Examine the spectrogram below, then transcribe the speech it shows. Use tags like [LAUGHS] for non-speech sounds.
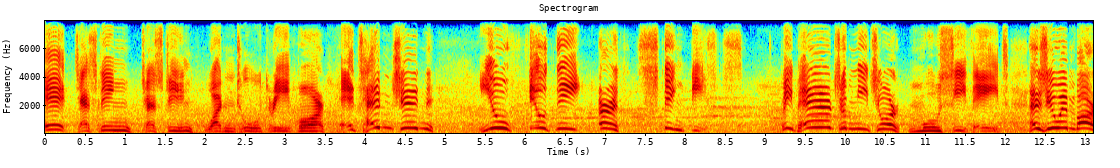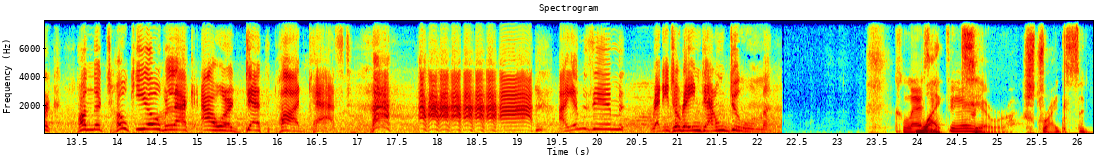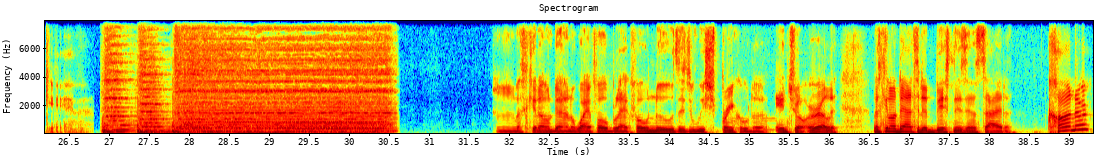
Eh, testing, testing. One, two, three, four. Attention! You filthy earth stink beasts! Prepare to meet your moosey fate as you embark on the Tokyo Black Hour Death Podcast. [LAUGHS] I am Zim, ready to rain down doom. Classic White terror. terror strikes again. Mm, let's get on down to white folk, black folk news as we sprinkle the intro early. Let's get on down to the business insider. Connor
